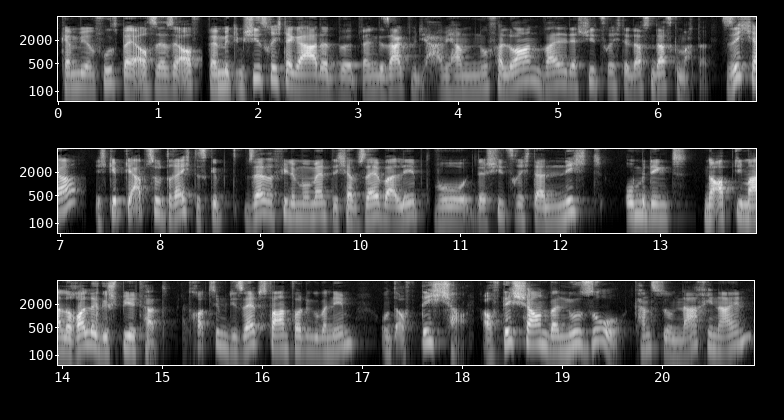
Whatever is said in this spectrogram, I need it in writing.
kennen wir im Fußball auch sehr, sehr oft, wenn mit dem Schiedsrichter gehadert wird, wenn gesagt wird, ja, wir haben nur verloren, weil der Schiedsrichter das und das gemacht hat. Sicher, ich gebe dir absolut recht, es gibt sehr, sehr viele Momente, ich habe selber erlebt, wo der Schiedsrichter nicht unbedingt eine optimale Rolle gespielt hat trotzdem die Selbstverantwortung übernehmen und auf dich schauen. Auf dich schauen, weil nur so kannst du im Nachhinein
